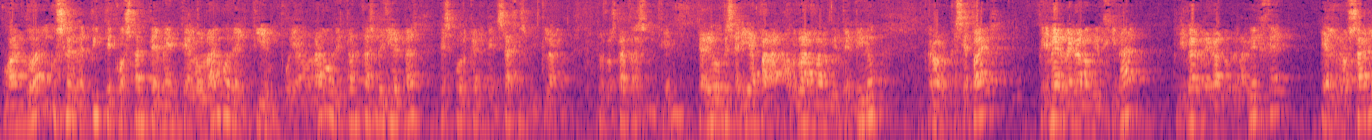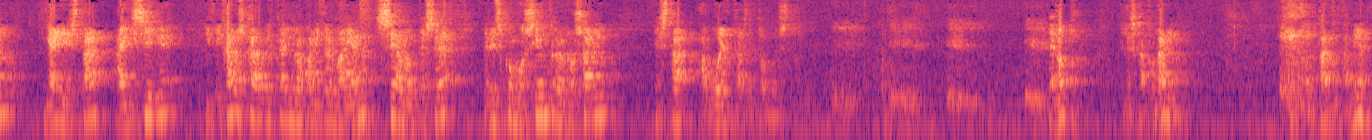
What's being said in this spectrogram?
cuando algo se repite constantemente a lo largo del tiempo y a lo largo de tantas leyendas, es porque el mensaje es muy claro, nos lo está transmitiendo. Ya digo que sería para hablar largo y tendido, pero lo que sepáis, primer regalo virginal, primer regalo de la Virgen, el rosario, y ahí está, ahí sigue, y fijaros cada vez que hay una aparición mariana, sea donde sea, veréis como siempre el rosario está a vueltas de todo esto. El otro, el escapulario, importante también.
